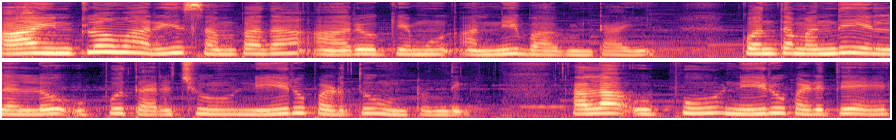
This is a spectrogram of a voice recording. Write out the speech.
ఆ ఇంట్లో వారి సంపద ఆరోగ్యము అన్నీ బాగుంటాయి. కొంతమంది ఇళ్ళలో ఉప్పు తరచూ నీరు పడుతూ ఉంటుంది. అలా ఉప్పు నీరు పడితే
